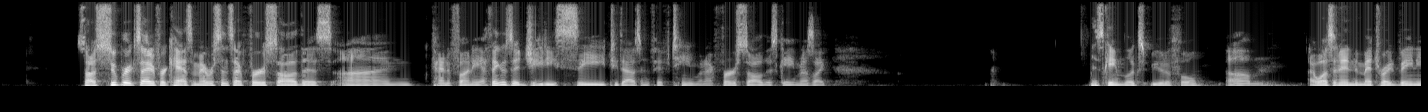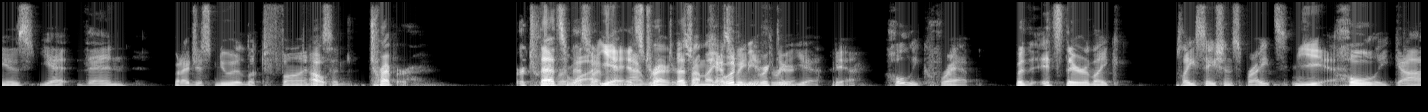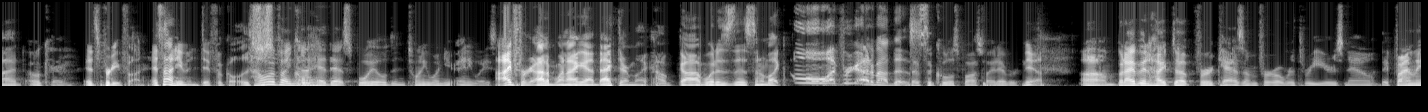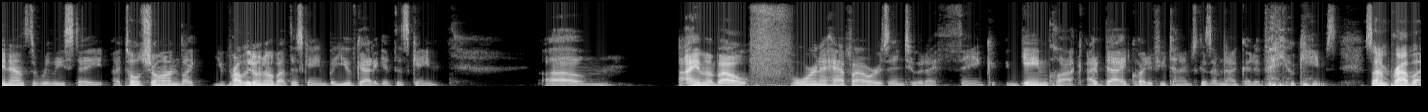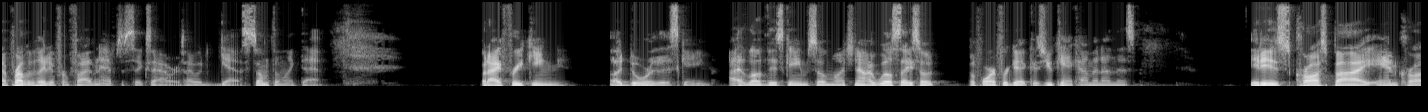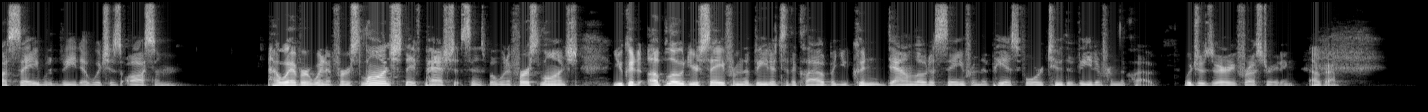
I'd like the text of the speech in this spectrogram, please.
So I was super excited for Chasm ever since I first saw this on Kind of Funny. I think it was at GDC 2015 when I first saw this game. And I was like, this game looks beautiful. Um. I wasn't into Metroidvanias yet then, but I just knew it looked fun. Oh, said- Trevor. or Trevor, That's what why. Yeah, it's Trevor. Richter. That's why I'm like, it wouldn't be Richter. 3, yeah. Yeah. Holy crap. But it's their like PlayStation sprites. Yeah. Holy God. Okay. It's pretty fun. It's not even difficult. It's How have I cool. not had that spoiled in 21 years? Anyways, I forgot it when I got back there. I'm like, oh god, what is this? And I'm like, oh, I forgot about this. that's the coolest boss fight ever. yeah. Um, but I've been hyped up for Chasm for over three years now. They finally announced the release date. I told Sean, like, you probably don't know about this game, but you've got to get this game. Um, I am about four and a half hours into it, I think. Game clock. I've died quite a few times because I'm not good at video games. So I'm probably I probably played it for five and a half to six hours. I would guess something like that. But I freaking adore this game. I love this game so much. Now I will say so before I forget because you can't comment on this. It is cross buy and cross save with Vita, which is awesome. However, when it first launched, they've patched it since, but when it first launched, you could upload your save from the Vita to the cloud, but you couldn't download a save from the PS4 to the Vita from the cloud, which was very frustrating. Okay.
